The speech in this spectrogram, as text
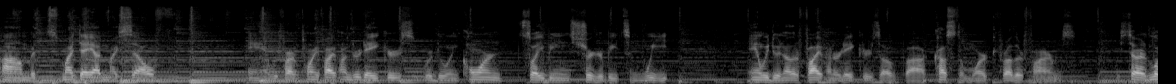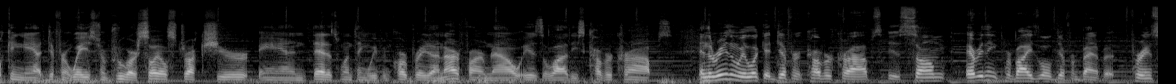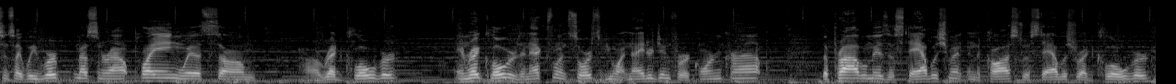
Um, it's my dad and myself, and we farm 2,500 acres. We're doing corn, soybeans, sugar beets, and wheat. And we do another 500 acres of uh, custom work for other farms. We started looking at different ways to improve our soil structure, and that is one thing we've incorporated on our farm now is a lot of these cover crops. And the reason we look at different cover crops is some, everything provides a little different benefit. For instance, like we were messing around playing with some uh, red clover, and red clover is an excellent source if you want nitrogen for a corn crop. The problem is establishment and the cost to establish red clover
